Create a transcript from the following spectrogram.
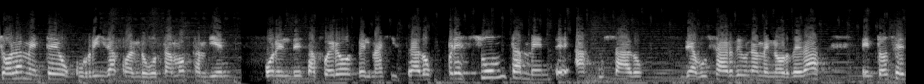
solamente ocurrida cuando votamos también por el desafuero del magistrado presuntamente acusado de abusar de una menor de edad. Entonces,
